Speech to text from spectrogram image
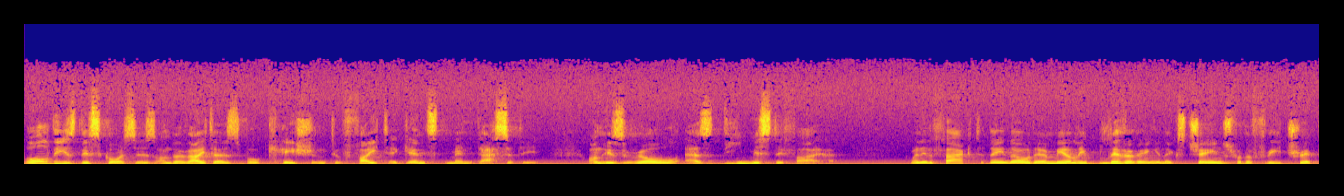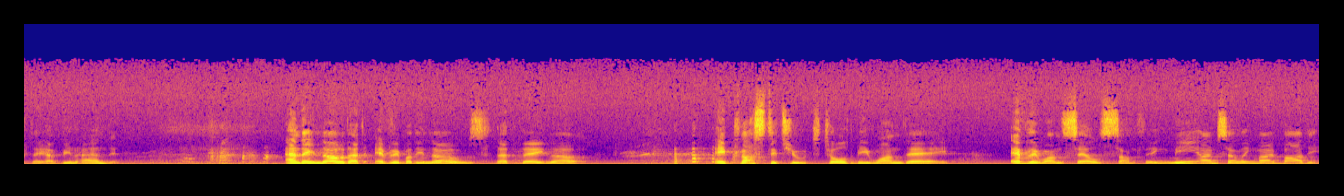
All these discourses on the writer's vocation to fight against mendacity, on his role as demystifier, when in fact they know they're merely blithering in exchange for the free trip they have been handed. and they know that everybody knows that they know. A prostitute told me one day Everyone sells something. Me, I'm selling my body.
